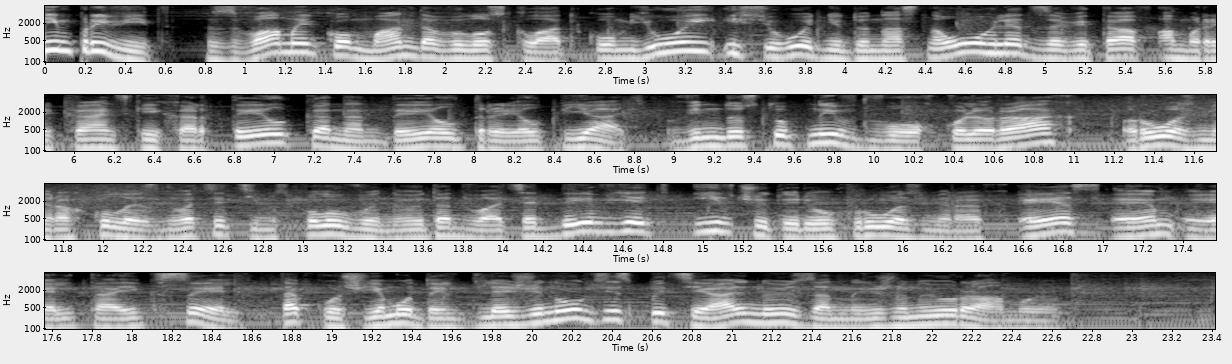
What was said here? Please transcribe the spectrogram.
Всім привіт! З вами команда Велосклад.com.ua і сьогодні до нас на огляд завітав американський хардтейл Cannondale Trail 5. Він доступний в двох кольорах, розмірах колес 27,5 та 29 і в чотирьох розмірах S, M, L та XL. Також є модель для жінок зі спеціальною заниженою рамою.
